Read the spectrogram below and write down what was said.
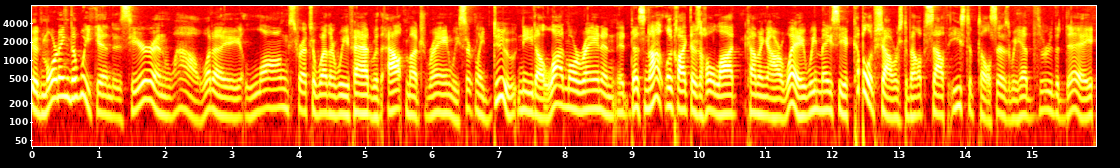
Good morning. The weekend is here, and wow, what a long stretch of weather we've had without much rain. We certainly do need a lot more rain, and it does not look like there's a whole lot coming our way. We may see a couple of showers develop southeast of Tulsa as we head through the day,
